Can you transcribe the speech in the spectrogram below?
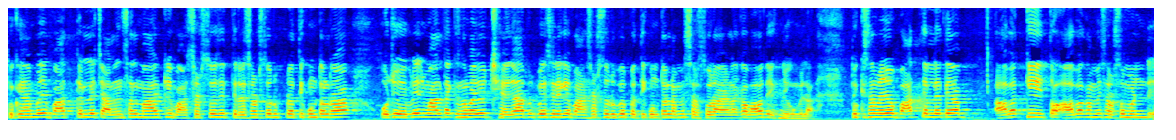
तो किसान भाई, बात कर ले चालन माल की, बासठ सौ से तिरसठ सौ प्रति कुंटल रहा। और जो एवरेज माल था किसान भाई, वो छः हज़ार रुपये से लेकर बासठ सौ रुपये प्रति कुंटल हमें सरसों रायड़ा का भाव देखने को मिला। तो किसान भाई बात कर लेते हैं अब आवक की। तो आवक हमें सरसों मंडी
